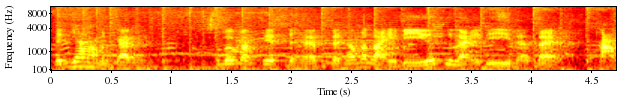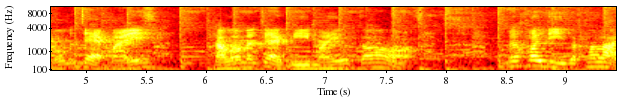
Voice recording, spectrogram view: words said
เล่นยากเหมือนกันซูเปอร์มาร์เก็ตนะครับแต่ถ้ามันไหลดีก็คือไหลดีนะแต่ถามว่ามันแจกไหมถามว่ามันแจกดีไหมก็ ไม่ค่อยดีสักเท่าไหร่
